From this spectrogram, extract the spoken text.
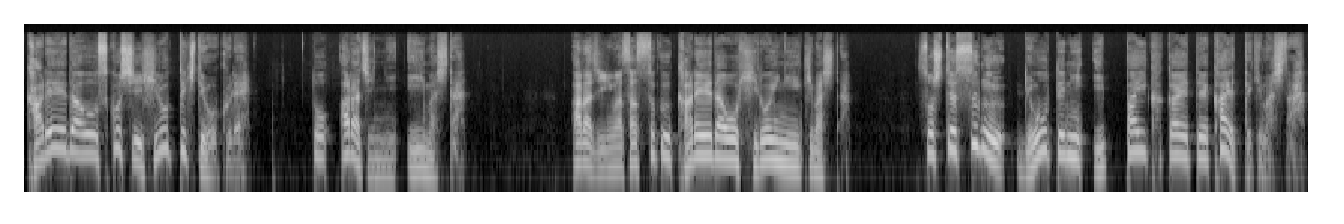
枯れ枝を少し拾ってきておくれ」とアラジンに言いました。アラジンは早速枯れ枝を拾いに行きました。そしてすぐ両手にいっぱい抱えて帰ってきました。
